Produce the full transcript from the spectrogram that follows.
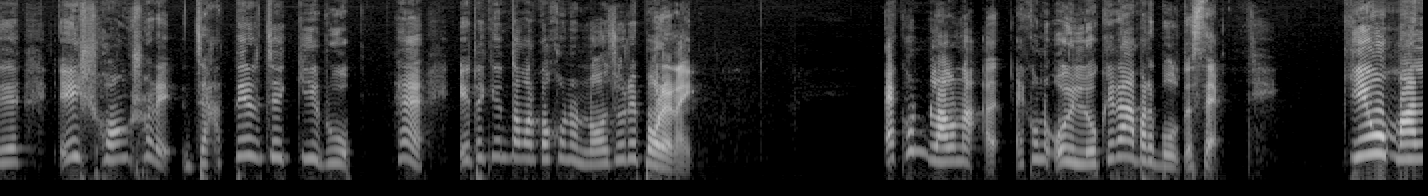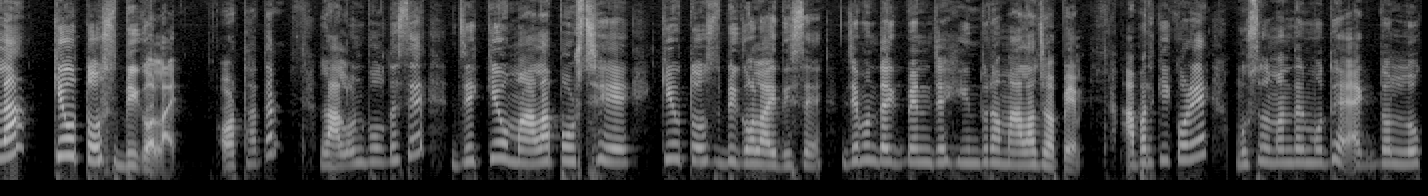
যে, এই সংসারে জাতের যে কি রূপ হ্যাঁ এটা কিন্তু আমার কখনো নজরে পড়ে নাই। এখন লালন এখন ওই লোকেরা আবার বলতেছে, কেউ মালা, কেউ তসবি গলায়। অর্থাৎ লালন বলতেছে যে কেউ মালা পরছে, কেউ তসবি গলায় দিছে। যেমন দেখবেন যে হিন্দুরা মালা জপে। আবার কি করে? মুসলমানদের মধ্যে একদল লোক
